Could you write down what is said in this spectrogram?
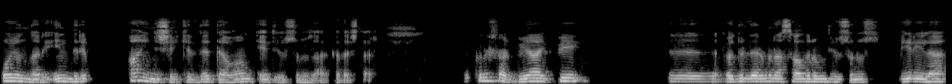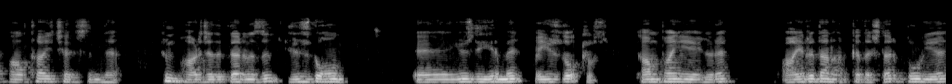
Oyunları indirip aynı şekilde devam ediyorsunuz arkadaşlar. Arkadaşlar VIP e, ödüllerimi nasıl alırım diyorsunuz. 1 ile 6 ay içerisinde tüm harcadıklarınızın %10, e, %20 ve %30 kampanyaya göre ayrıdan arkadaşlar buraya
